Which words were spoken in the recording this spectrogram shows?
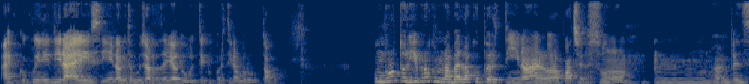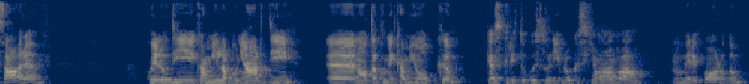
Ecco, quindi direi sì, La vita bugiarda degli adulti, copertina brutta. Un brutto libro con una bella copertina, eh? allora qua ce ne sono. Mm, fammi pensare. Quello di Camilla Boniardi, eh, nota come Camioc, che ha scritto questo libro che si chiamava, non mi ricordo,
